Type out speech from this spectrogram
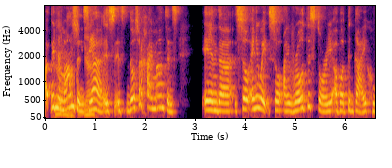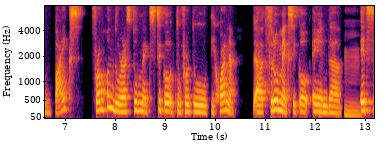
up in the mountains. yeah. Yeah, it's it's those are high mountains. And uh, so anyway, so I wrote the story about the guy who bikes from Honduras to Mexico to for to Tijuana uh, through Mexico, and uh, Mm. it's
